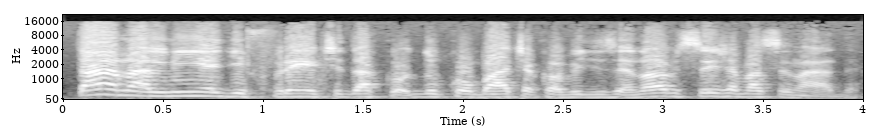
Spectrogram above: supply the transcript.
está na linha de frente da, do combate à Covid-19 seja vacinada?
